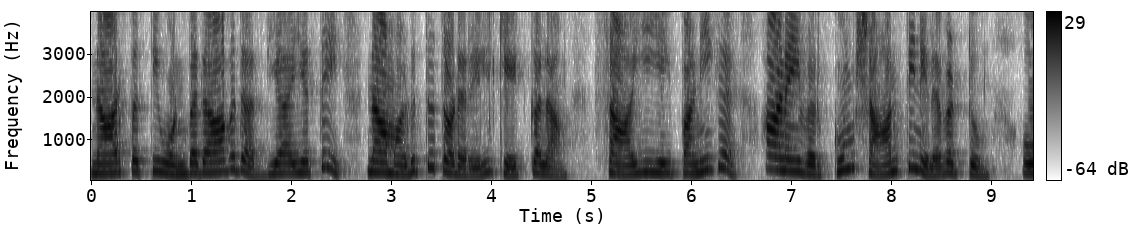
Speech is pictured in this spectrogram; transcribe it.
நாற்பத்தி ஒன்பதாவது அத்தியாயத்தை நாம் அடுத்த தொடரில் கேட்கலாம் சாயியை பணிக அனைவருக்கும் சாந்தி நிலவட்டும் ஓ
